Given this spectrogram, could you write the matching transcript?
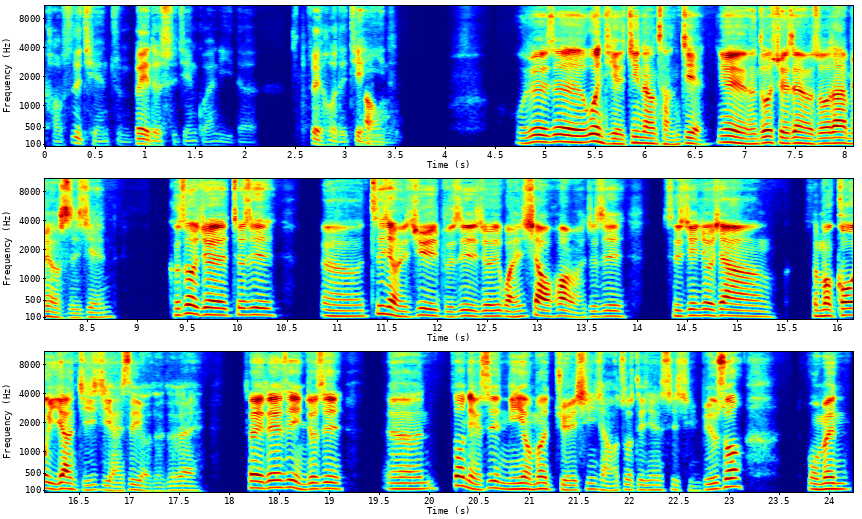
考试前准备的时间管理的最后的建议呢？我觉得这个问题也经常常见，因为很多学生有说他没有时间，可是我觉得就是，嗯、之前有一句不是就是玩笑话嘛，就是时间就像什么沟一样挤挤还是有的，对不对？所以这件事情就是，嗯、重点是你有没有决心想要做这件事情。比如说，我们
